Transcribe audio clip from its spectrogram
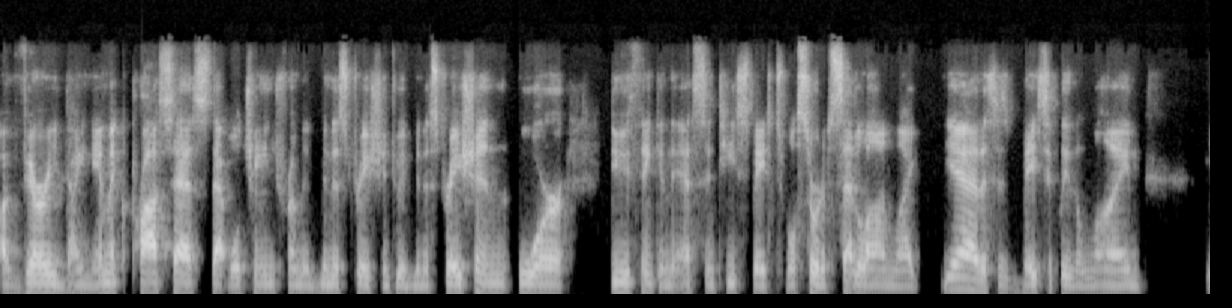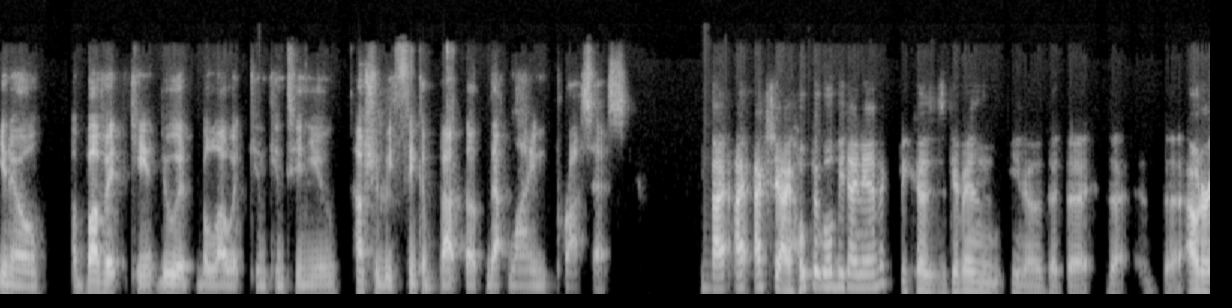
a very dynamic process that will change from administration to administration or do you think in the s&t space we'll sort of settle on like yeah this is basically the line you know above it can't do it below it can continue how should we think about the, that line process I, I, actually I hope it will be dynamic because given you know that the, the the outer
